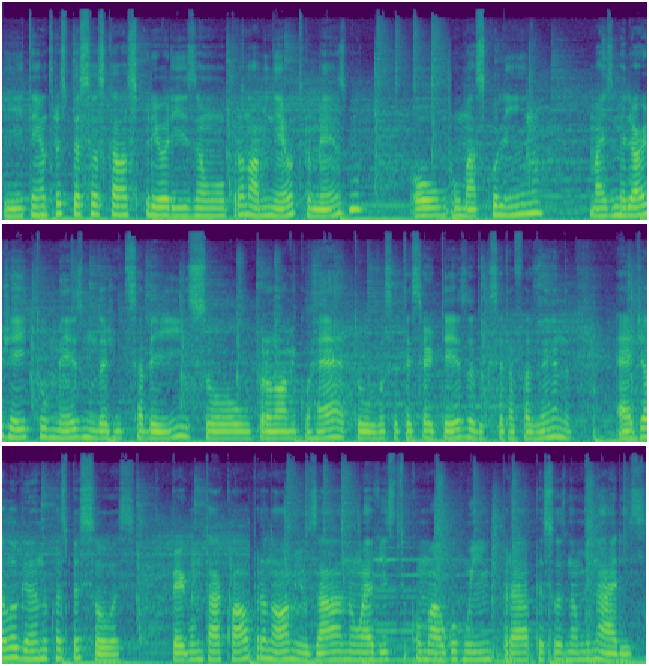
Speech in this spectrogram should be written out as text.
E tem outras pessoas que elas priorizam o pronome neutro mesmo, ou o masculino, mas o melhor jeito mesmo da gente saber isso, ou o pronome correto, você ter certeza do que você está fazendo, é dialogando com as pessoas. Perguntar qual pronome usar não é visto como algo ruim para pessoas não binárias.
